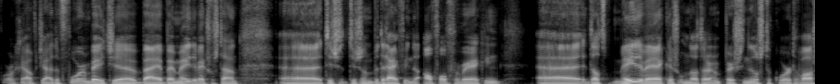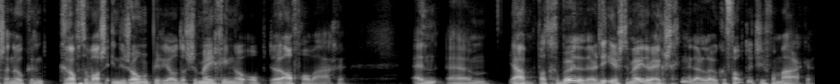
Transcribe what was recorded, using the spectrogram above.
vorig jaar of het jaar ervoor een beetje bij, bij medewerkers ontstaan. Eh, het, is, het is een bedrijf in de afvalverwerking. Eh, dat medewerkers, omdat er een personeelstekort was en ook een krapte was in de zomerperiode, dat ze meegingen op de afvalwagen. En ehm, ja, wat gebeurde er? De eerste medewerkers gingen daar een leuke fotootje van maken.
